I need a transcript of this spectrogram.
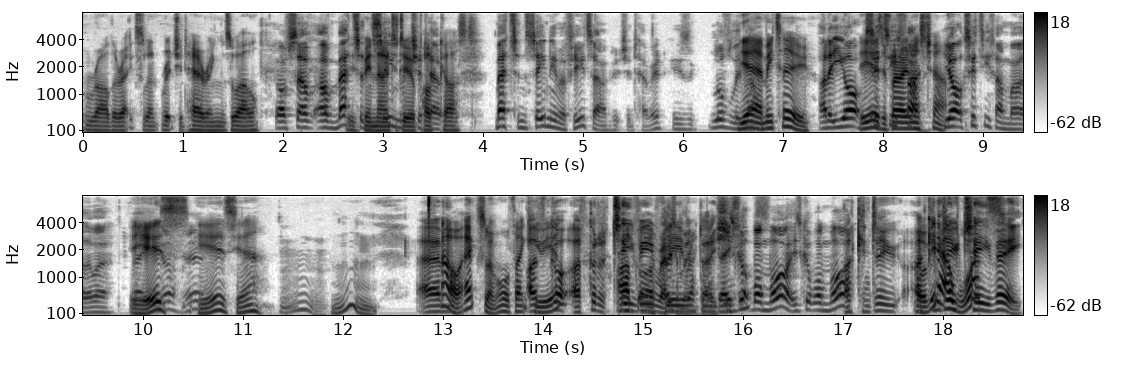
rather excellent Richard Herring as well. I've, I've, I've met He's and been known seen to do a Richard Herring. podcast. Met and seen him a few times, Richard Herring. He's a lovely man. Yeah, man. me too. And a York He City is a very fan. nice chap. York City fan, by the way. He There you is. go, yeah. He is. Yeah. Um, Mm. oh, excellent. Well, thank you, I've Ian. got I've got a I've TV got a few recommendation. recommendations. He's got one more. He's got one more. I can do I Oh, can yeah, do what? TV.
